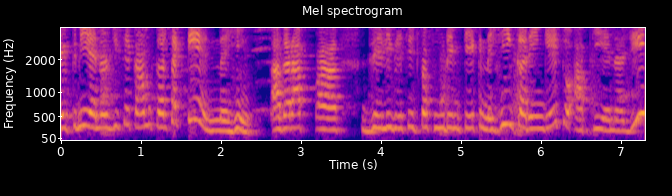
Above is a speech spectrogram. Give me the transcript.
इतनी एनर्जी से काम कर सकते हैं? नहीं। अगर आप डेली बेसिस पर फ़ूड इनटेक नहीं करेंगे तो आपकी एनर्जी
